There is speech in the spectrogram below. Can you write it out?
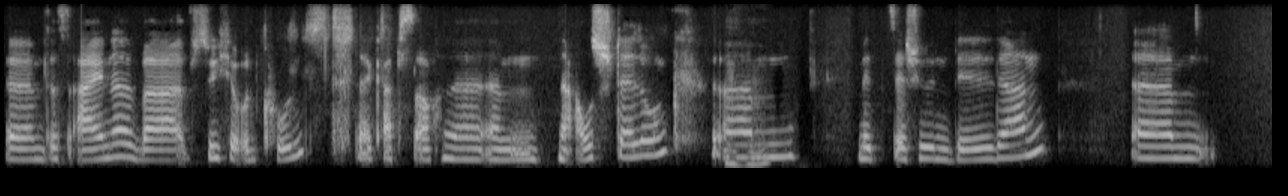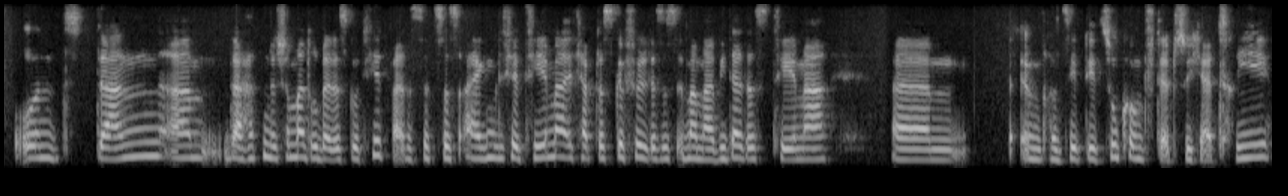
Ähm, das eine war Psyche und Kunst. Da gab es auch eine, ähm, eine Ausstellung ähm, mhm. mit sehr schönen Bildern. und dann, da hatten wir schon mal drüber diskutiert, war das jetzt das eigentliche Thema? Ich habe das Gefühl, das ist immer mal wieder das Thema, im Prinzip die Zukunft der Psychiatrie.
